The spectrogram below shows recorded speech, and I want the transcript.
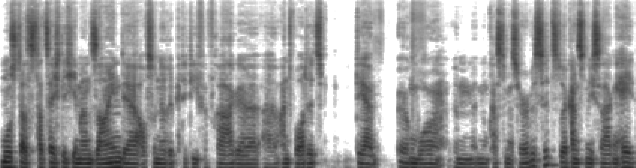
muss das tatsächlich jemand sein, der auf so eine repetitive Frage äh, antwortet, der irgendwo im, im, Customer Service sitzt? Oder kannst du nicht sagen, hey,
